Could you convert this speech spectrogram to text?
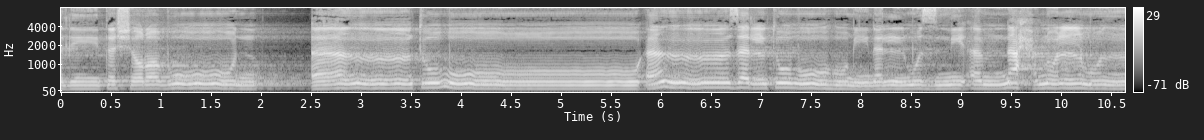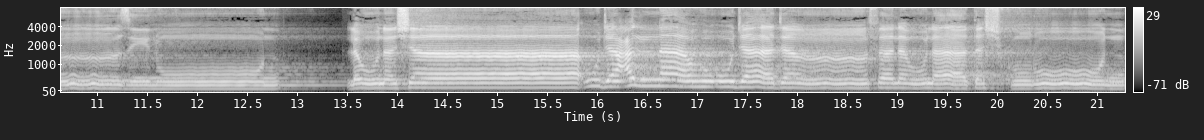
الذي تشربون أنتم أنزلتموه من المزن أم نحن المنزلون؟ لو نشاء جعلناه أجاجا فلولا تشكرون.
